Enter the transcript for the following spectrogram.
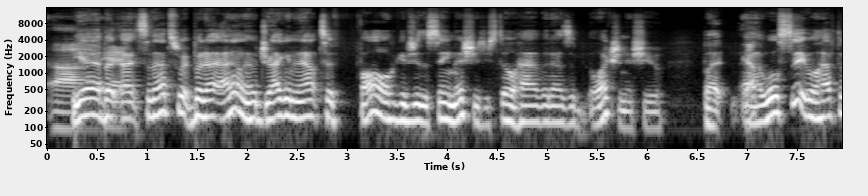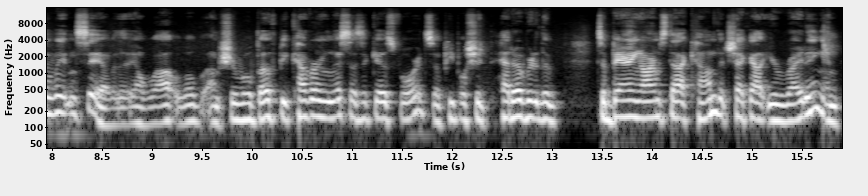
Uh, yeah, but and, uh, so that's what. But I, I, don't know. Dragging it out to fall gives you the same issues. You still have it as an election issue. But uh, we'll see. We'll have to wait and see. You know, we'll, we'll, I'm sure we'll both be covering this as it goes forward. So people should head over to the to bearingarms.com to check out your writing and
